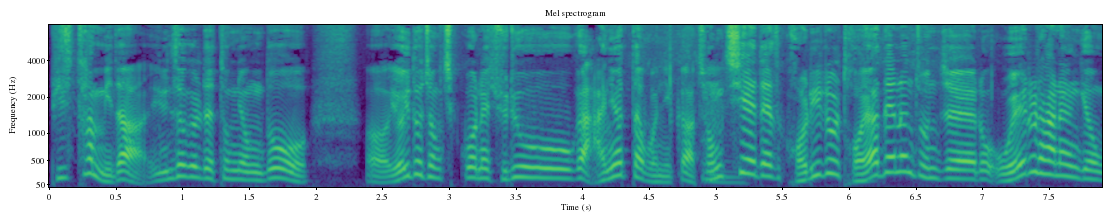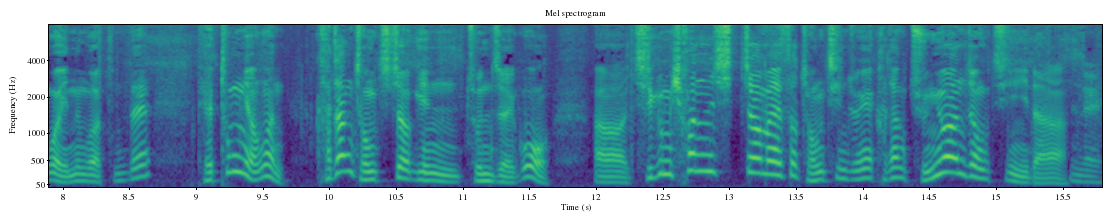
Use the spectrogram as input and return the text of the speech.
비슷합니다. 윤석열 대통령도 어, 여의도 정치권의 주류가 아니었다 보니까 정치에 음. 대해서 거리를 둬야 되는 존재로 오해를 하는 경우가 있는 것 같은데 대통령은 가장 정치적인 존재고 어, 지금 현 시점에서 정치인 중에 가장 중요한 정치인이다. 네.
